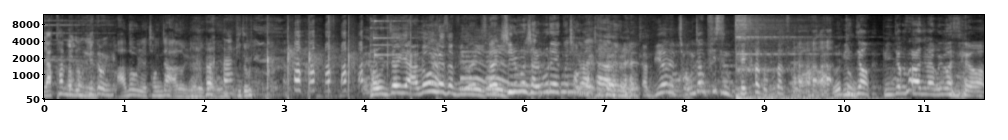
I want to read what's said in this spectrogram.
약한 비동이. 비동이 안 어울려. 정장 안 어울려. 그러니까 비동. 정장이 안 어울려서 비동이 난 질문 잘 모르겠고 정장 잘안 어울려. 야, 미안해 정장 핏은 내가 너보다 좋아. 빈정 빈정 상하지 말고 읽어주세요.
